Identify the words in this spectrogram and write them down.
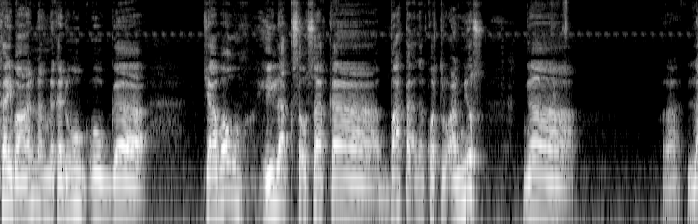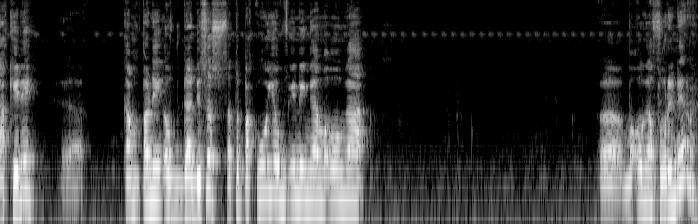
Kaiban ang nakadungog og uh, Tiabaw, hilak sa usa ka bata nga 4 anyos nga ha, laki ni uh, Company of the Disos sa pakuyog ini nga mao nga uh, mao nga foreigner.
